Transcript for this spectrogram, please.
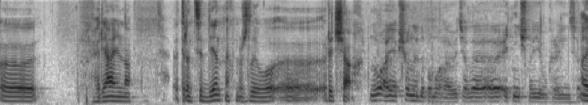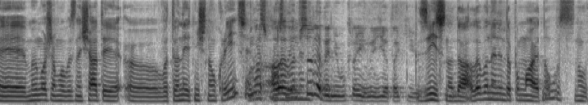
е, реально трансцендентних, можливо, е, речах. Ну а якщо не допомагають, але е, етнічно є українцями. Е, Ми можемо визначати, от вони етнічно українці, У нас але власне вони, всередині України є такі. звісно, да, але вони не допомагають. Ну, ну,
